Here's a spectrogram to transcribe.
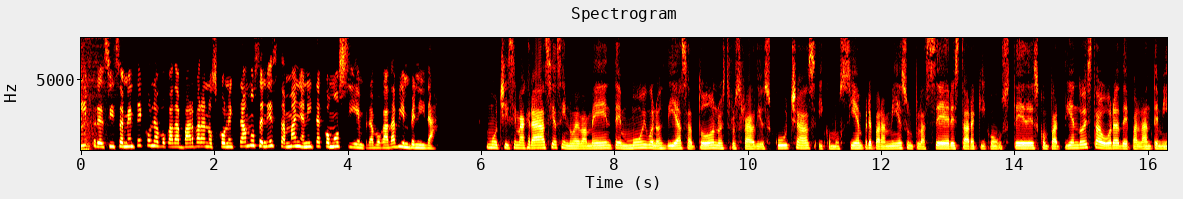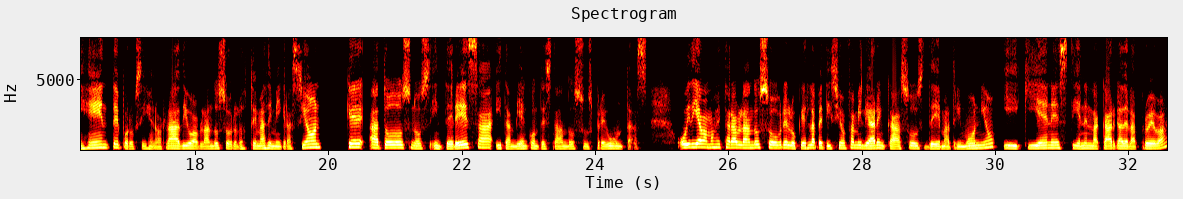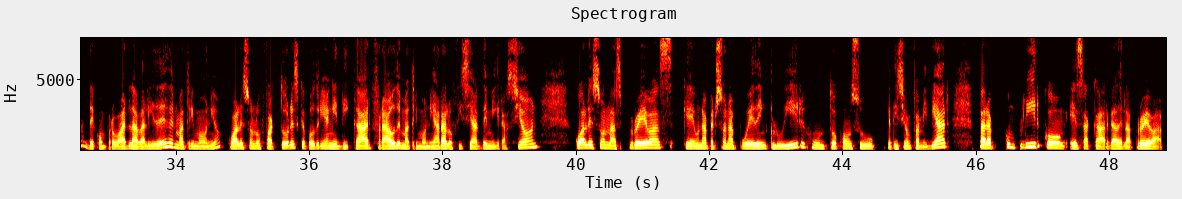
Y precisamente con la abogada Bárbara nos conectamos en esta mañanita como siempre. Abogada, bienvenida. Muchísimas gracias y nuevamente muy buenos días a todos nuestros radioescuchas y como siempre para mí es un placer estar aquí con ustedes compartiendo esta hora de Palante mi gente por Oxígeno Radio hablando sobre los temas de inmigración que a todos nos interesa y también contestando sus preguntas. Hoy día vamos a estar hablando sobre lo que es la petición familiar en casos de matrimonio y quiénes tienen la carga de la prueba de comprobar la validez del matrimonio, cuáles son los factores que podrían indicar fraude matrimonial al oficial de inmigración, cuáles son las pruebas que una persona puede incluir junto con su petición familiar para cumplir con esa carga de la prueba.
